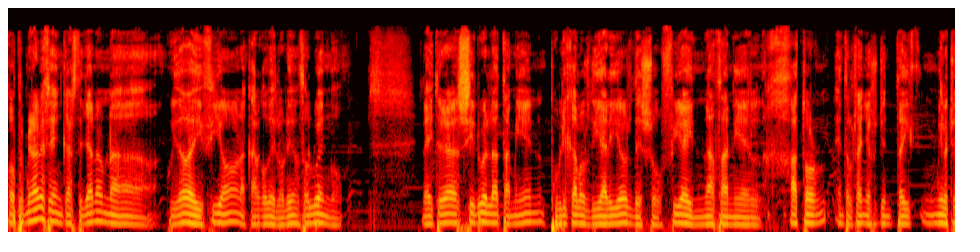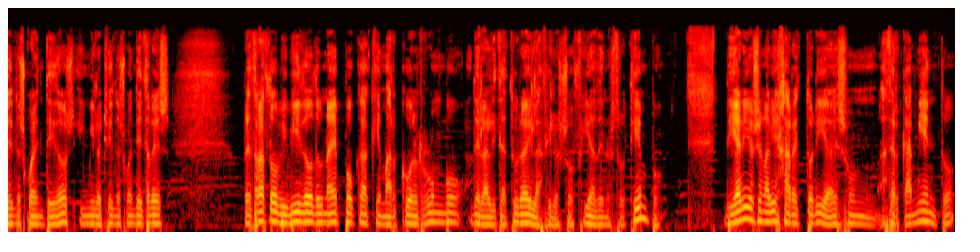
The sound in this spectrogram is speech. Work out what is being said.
por primera vez en castellano una cuidada edición a cargo de Lorenzo Luengo. La editorial Ciruela también publica los diarios de Sofía y Nathaniel Hawthorne entre los años 80 y 1842 y 1843, retrato vivido de una época que marcó el rumbo de la literatura y la filosofía de nuestro tiempo. Diarios en la vieja rectoría es un acercamiento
